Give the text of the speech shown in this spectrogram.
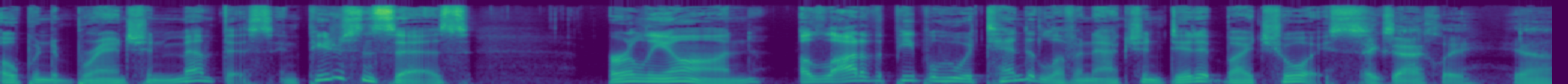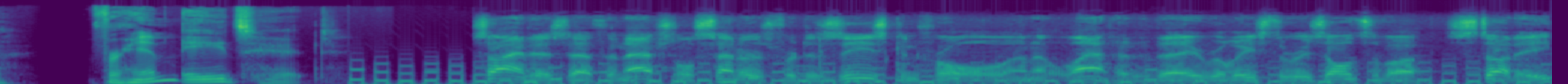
opened a branch in Memphis. And Peterson says early on, a lot of the people who attended Love in Action did it by choice. Exactly. Yeah. For him, AIDS hit. Scientists at the National Centers for Disease Control in Atlanta today released the results of a study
